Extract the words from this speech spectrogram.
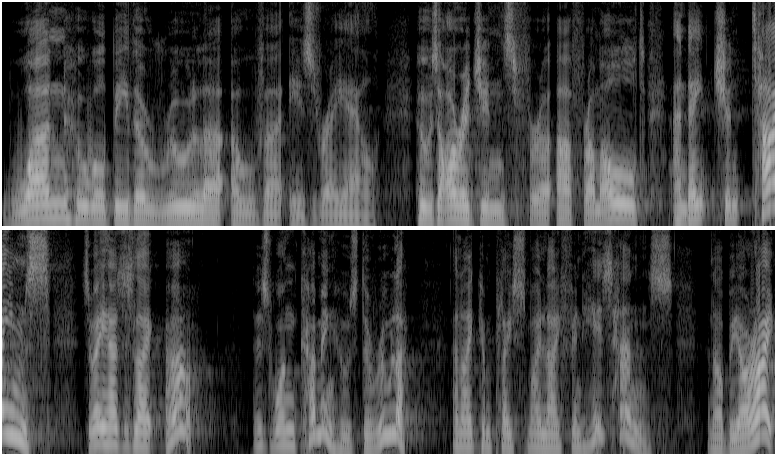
one who will be the ruler over Israel whose origins for, are from old and ancient times. So Ahaz is like, oh, there's one coming who's the ruler, and I can place my life in his hands, and I'll be all right.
